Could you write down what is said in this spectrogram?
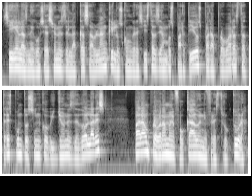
Siguen las negociaciones de la Casa Blanca y los congresistas de ambos partidos para aprobar hasta 3.5 billones de dólares para un programa enfocado en infraestructura.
